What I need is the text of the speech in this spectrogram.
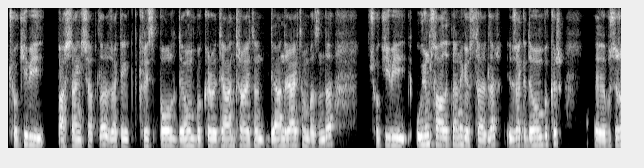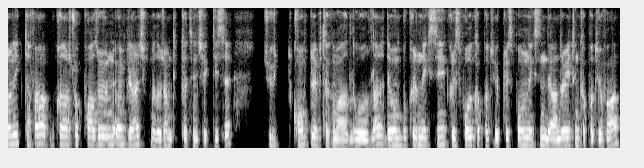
Çok iyi bir başlangıç yaptılar. Özellikle Chris Paul, Devin Booker ve DeAndre Ayton, DeAndre Ayton bazında çok iyi bir uyum sağladıklarını gösterdiler. Özellikle Devin Booker e, bu sezon ilk defa bu kadar çok fazla ön, ön plana çıkmadı hocam dikkatini çektiyse. Çünkü komple bir takım oldular. Devin Booker'ın eksiğini Chris Paul kapatıyor. Chris Paul'un eksiğini DeAndre Ayton kapatıyor falan.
